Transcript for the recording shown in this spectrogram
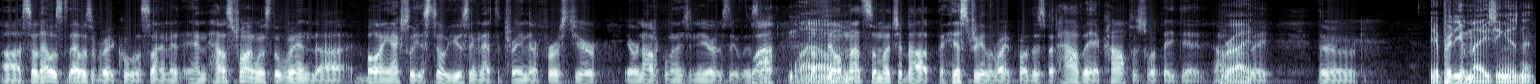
Uh, so that was that was a very cool assignment. And how strong was the wind? Uh, Boeing actually is still using that to train their first year aeronautical engineers. It was Wow. a, Wow. a film not so much about the history of the Wright brothers, but how they accomplished what they did. Right. They, they're Yeah, pretty amazing, isn't it?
